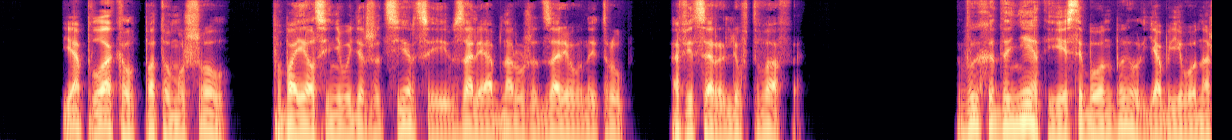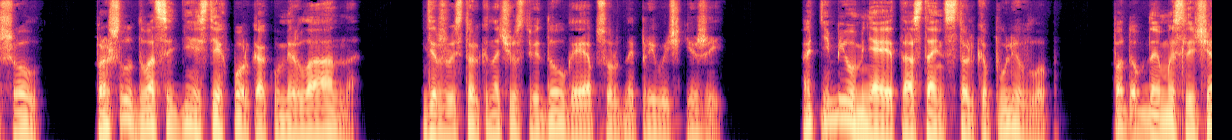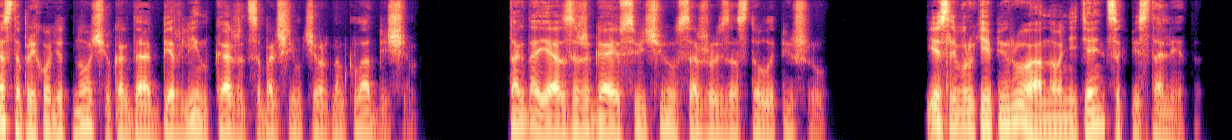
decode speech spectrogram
Я плакал, потом ушел, Побоялся не выдержать сердце и в зале обнаружит зареванный труп офицера Люфтваффе. Выхода нет, если бы он был, я бы его нашел. Прошло двадцать дней с тех пор, как умерла Анна. Держусь только на чувстве долга и абсурдной привычки жить. Отними у меня это, останется только пуля в лоб. Подобные мысли часто приходят ночью, когда Берлин кажется большим черным кладбищем. Тогда я зажигаю свечу, сажусь за стол и пишу. Если в руке перо, оно не тянется к пистолету.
